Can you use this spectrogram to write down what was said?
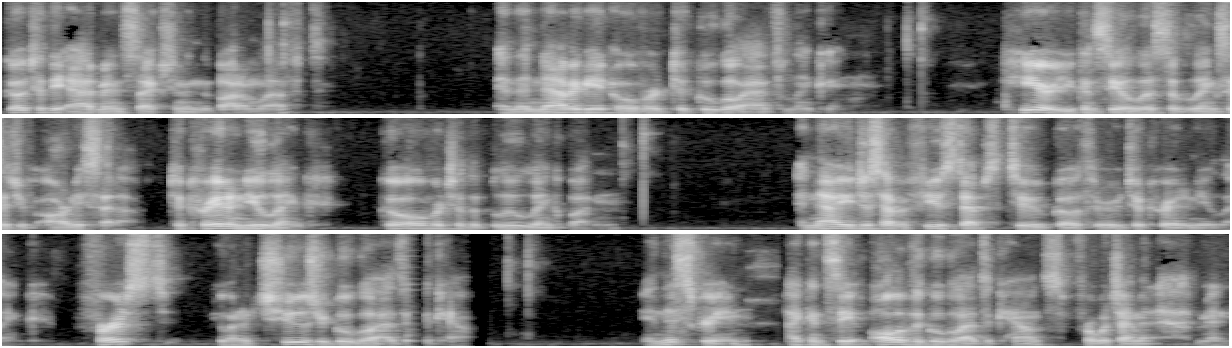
go to the admin section in the bottom left, and then navigate over to Google Ads linking. Here you can see a list of links that you've already set up. To create a new link, go over to the blue link button. And now you just have a few steps to go through to create a new link. First, you want to choose your Google Ads account. In this screen, I can see all of the Google Ads accounts for which I'm an admin.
